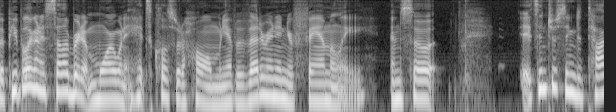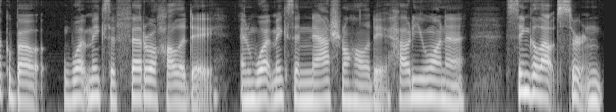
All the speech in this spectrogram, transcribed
but people are going to celebrate it more when it hits closer to home, when you have a veteran in your family. And so it's interesting to talk about what makes a federal holiday and what makes a national holiday. How do you want to single out certain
